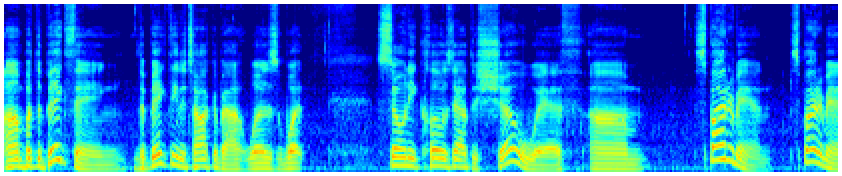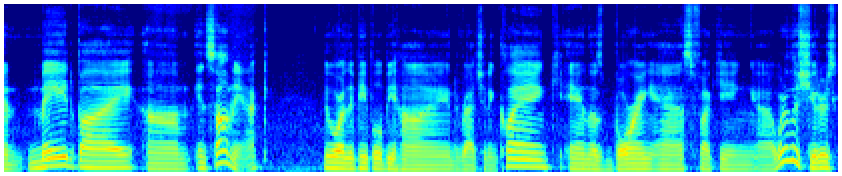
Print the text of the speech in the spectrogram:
Um, but the big thing, the big thing to talk about was what Sony closed out the show with um, Spider Man. Spider Man, made by um, Insomniac, who are the people behind Ratchet and Clank and those boring ass fucking. Uh, what are those shooters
